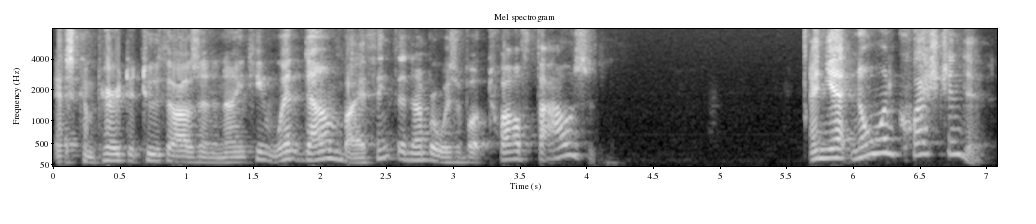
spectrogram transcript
as compared to 2019 went down by, I think the number was about 12,000. And yet no one questioned it.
